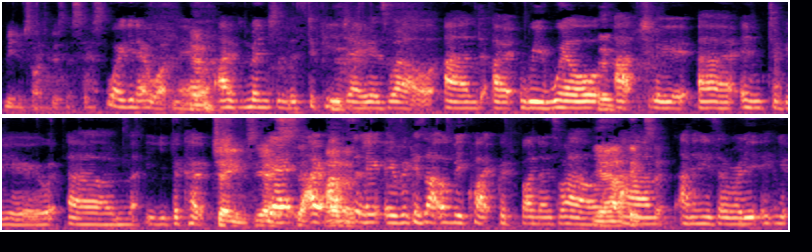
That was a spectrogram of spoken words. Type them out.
medium sized businesses. Well, you know what, Neel? Yeah. I've mentioned this to PJ as well, and uh, we will actually uh, interview um, the coach. James, yes. Yeah, absolutely, because that will be quite good fun as well. Yeah, I think um, so. And he's already,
